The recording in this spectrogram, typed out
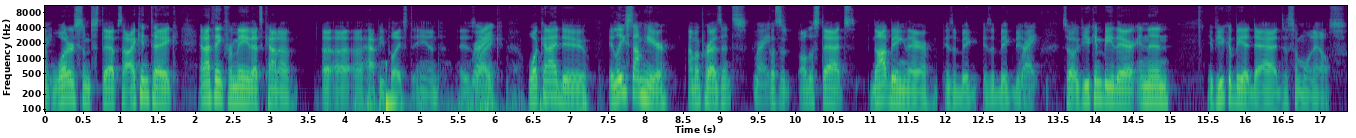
Like what are some steps I can take? And I think for me that's kind of a, a, a happy place to end. Is Right. like what can I do? At least I'm here. I'm a presence. Right. Because all the stats not being there is a big is a big deal. Right. So if you can be there, and then if you could be a dad to someone else,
